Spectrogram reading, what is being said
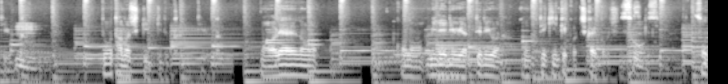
ていうか、うん。どう楽しく生きるかっていうか、まあ、我々のこのミレ流やってるような目的に結構近いかもしれないですけどね。そっ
